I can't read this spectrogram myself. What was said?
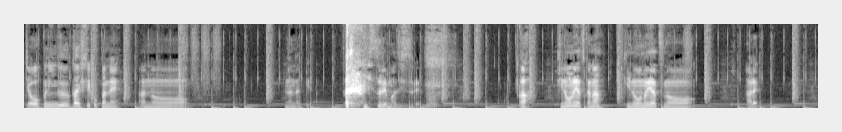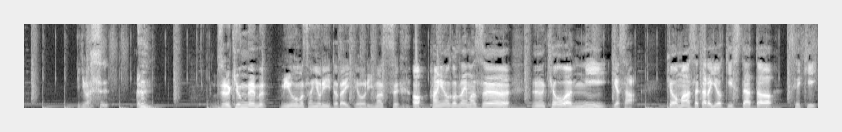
じゃあオープニング返していこうかね。あのー、なんだっけ。失礼、マジ失礼。あ、昨日のやつかな昨日のやつの、あれ。いきます。ズキュンネーム、みおまさんよりいただいております。あ、おはようございます。うん、今日は2位、やさ。今日も朝から良きスタート。咳、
